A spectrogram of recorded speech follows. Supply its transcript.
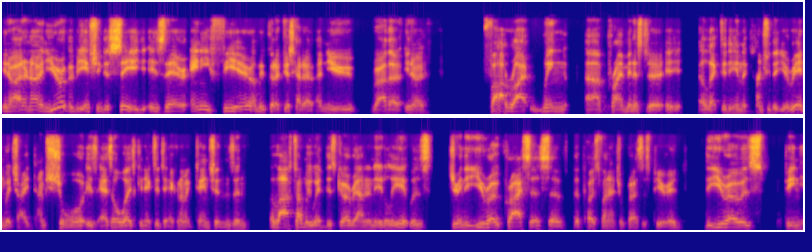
you know, I don't know. In Europe, it'd be interesting to see is there any fear? And we've got a, just had a, a new, rather, you know, far right wing uh, prime minister elected in the mm. country that you're in, which I, I'm sure is, as always, connected to economic tensions. And the last time we went this go around in Italy, it was during the euro crisis of the post financial crisis period. The euro has been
